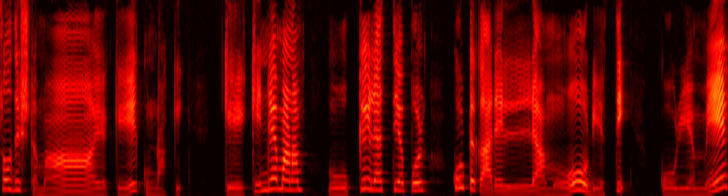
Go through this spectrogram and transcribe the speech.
സ്വാദിഷ്ടമായ കേക്കുണ്ടാക്കി. കേക്കിന്റെ മണം മൂക്കിലെത്തിയപ്പോൾ കൂട്ടുകാരെല്ലാം ഓടിയെത്തി. കോഴിയമ്മേ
